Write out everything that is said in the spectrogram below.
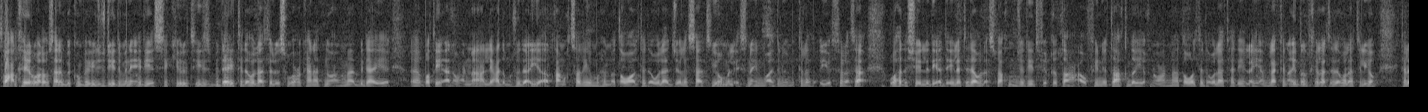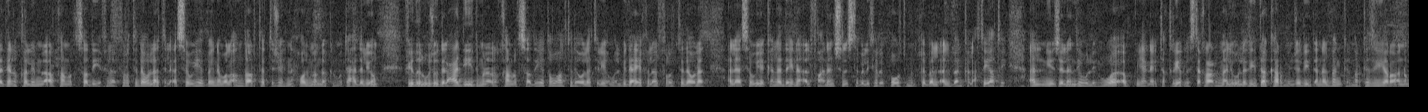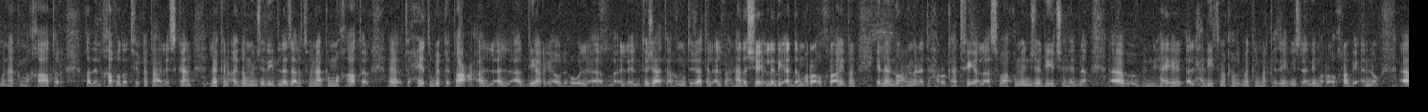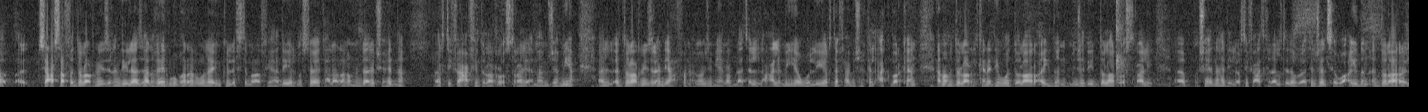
صباح الخير واهلا وسهلا بكم بفيديو جديد من ايديا سيكيورتيز بداية تداولات الأسبوع كانت نوعا ما بداية آه، بطيئة نوعا ما لعدم وجود أي أرقام اقتصادية مهمة. طوال تداولات جلسات يوم الاثنين وأيضا يوم الثلاثاء. وهذا الشيء الذي أدى إلى تداول الاسواق من جديد في قطاع أو في نطاق ضيق نوعا ما طوال تداولات هذه الأيام. لكن أيضا خلال تداولات اليوم كان لدينا القليل من الأرقام الاقتصادية خلال فرق التداولات الآسيوية بينما الأنظار تتجه نحو المملكة المتحدة اليوم في ظل وجود العديد من الأرقام الاقتصادية طوال تداولات اليوم. البداية خلال فرق التداولات الآسيوية كان لدينا ال Financial Stability Report من قبل البنك الاحتياطي النيوزيلندي واللي هو يعني تقرير الاستقرار المالي والذي ذكر من جديد أن البنك المركزي يرى أن هناك مخاطر قد انخفضت في قطاع الإسكان لكن أيضا من جديد لا زالت هناك مخاطر آه، تحيط بقطاع ال dairy أو اللي هو الانتاجات أو المنتجات الألبان. هذا الشيء الذي أدى مرة أخرى أيضا إلى نوع من التحركات في الأسواق. من جديد شهدنا آه، بالنهاية الحديث من قبل البنك المركزي النيوزيلندي مرة أخرى بأنه آه، سعر صرف الدولار النيوزيلندي لا زال غير مبرر ولا يمكن الاستمرار في هذه المستويات. على الرغم من ذلك شهدنا ارتفاع في الدولار الأسترالي أمام جميع الدولار النيوزيلندي عفوا أمام جميع العملات العالمية واللي يرتفع بشكل أكبر كان أمام الدولار الكندي والدولار أيضا من جديد. الدولار الأسترالي آه، شهدنا هذه الارتفاعات خلال تداولات الجلسة. وأيضا الدولار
